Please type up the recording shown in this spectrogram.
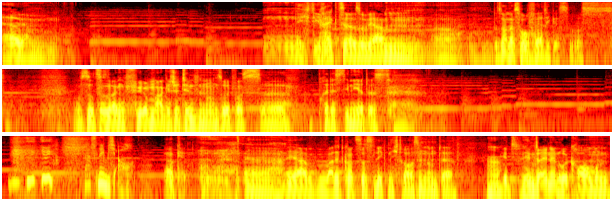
Ja, wir haben. Nicht direkt, also wir haben äh, besonders hochwertiges, was, was sozusagen für magische Tinten und so etwas äh, prädestiniert ist. Das nehme ich auch. Okay. Äh, ja, wartet kurz, das liegt nicht draußen und er geht hinter in den Rückraum und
